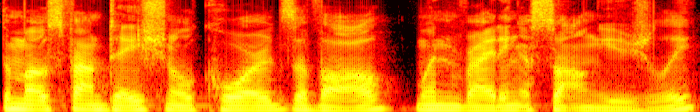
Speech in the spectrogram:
the most foundational chords of all when writing a song, usually.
